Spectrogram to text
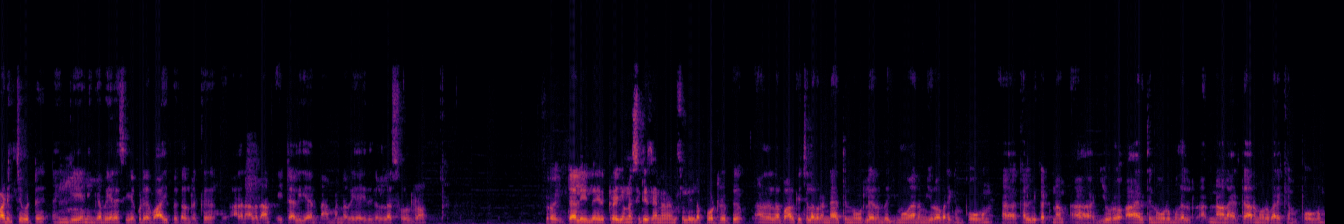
படித்து விட்டு இங்கேயே நீங்கள் வேலை செய்யக்கூடிய வாய்ப்புகள் இருக்குது அதனால தான் இட்டாலியை நாம் நிறைய இதுகளில் சொல்கிறோம் ஸோ இட்டாலியில் இருக்கிற யூனிவர்சிட்டிஸ் என்னென்னு சொல்லி இதில் போட்டிருக்கு. அதில் வாழ்க்கை செலவு ரெண்டாயிரத்தி நூறுலேருந்து மூவாயிரம் யூரோ வரைக்கும் போகும். கல்வி கட்டணம் யூரோ ஆயிரத்தி நூறு முதல் நாலாயிரத்தி அறநூறு வரைக்கும் போகும்.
